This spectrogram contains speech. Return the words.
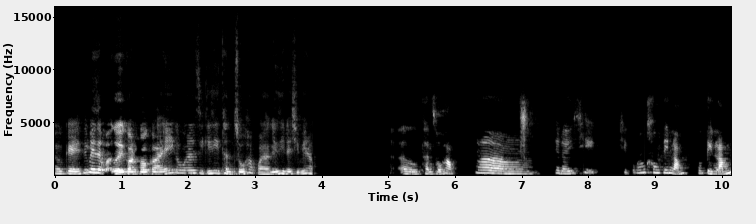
Ok thế bây giờ mọi người còn có cái có gì cái gì thần số học hoặc là cái gì đấy chị biết không? Ừ thần số học. À, cái đấy chị chị cũng không tin lắm không tin lắm.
